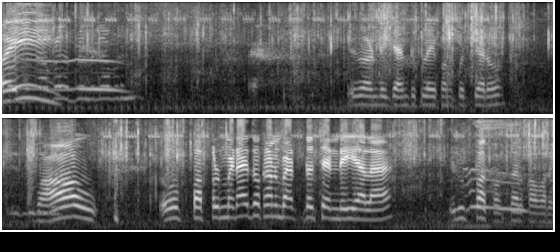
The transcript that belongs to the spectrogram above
ఓయ్. ఇదిగోండి జంతుకులు కొనుక్కొచ్చారు. వావ్. పప్పుల మిఠాయి దుకాణం పెట్టచ్చండి ఇవాళ ఇది ఉప్పాక ఒకసారి కవర్.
